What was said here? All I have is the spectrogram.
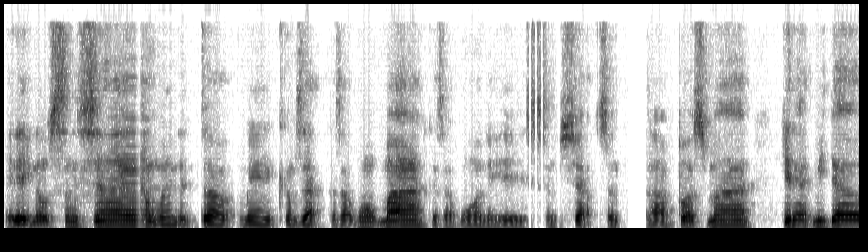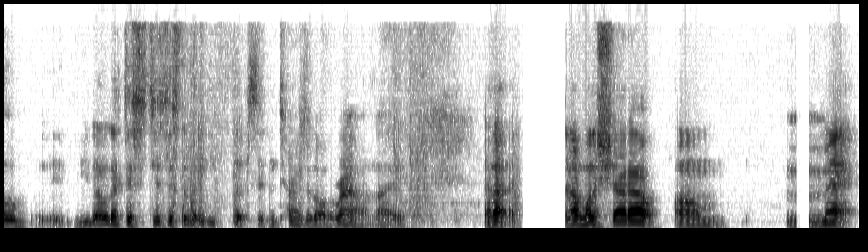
It ain't no sunshine when the dark man comes out. Cause I want mine. Cause I want to hear some shouts. And I bust mine. Get at me, dog. You know, like this just just the way he flips it and turns it all around. Like, and I and I want to shout out um Mac,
